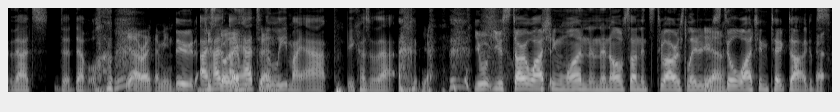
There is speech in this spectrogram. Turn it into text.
That's the devil. Yeah, right. I mean, Dude, I had I had to 10. delete my app because of that. yeah. you you start watching one and then all of a sudden it's two hours later you're Yeah. still watching TikTok. It's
